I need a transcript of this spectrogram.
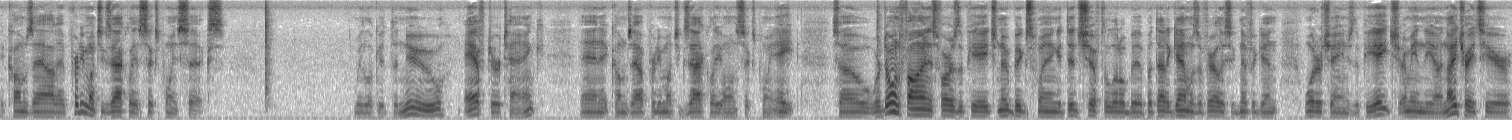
it comes out at pretty much exactly at 6.6. We look at the new after tank, and it comes out pretty much exactly on 6.8. So we're doing fine as far as the pH, no big swing. It did shift a little bit, but that again was a fairly significant water change. The pH, I mean the uh, nitrates here,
